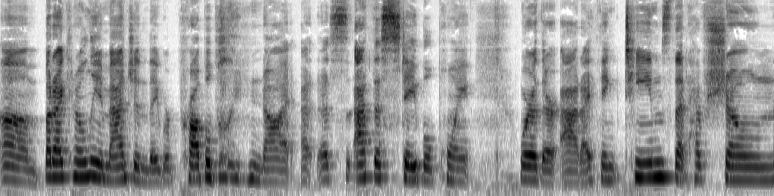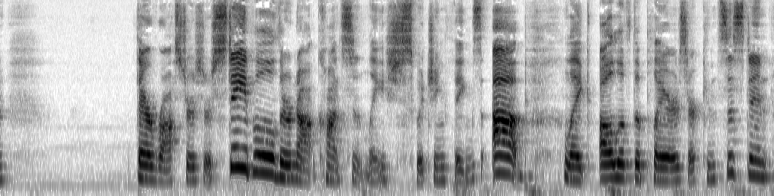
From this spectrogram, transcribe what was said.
Um, but I can only imagine they were probably not at a, at the stable point where they're at. I think teams that have shown their rosters are stable, they're not constantly switching things up, like all of the players are consistent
